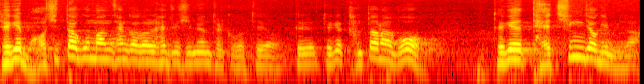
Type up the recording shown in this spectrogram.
되게 멋있다고만 생각을 해주시면 될 것 같아요. 그 되게 간단하고 되게 대칭적입니다.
